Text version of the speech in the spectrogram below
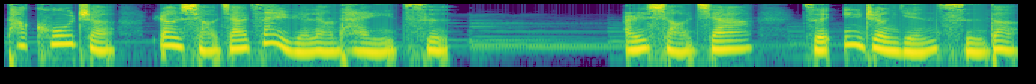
他哭着让小佳再原谅他一次，而小佳则义正言辞的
